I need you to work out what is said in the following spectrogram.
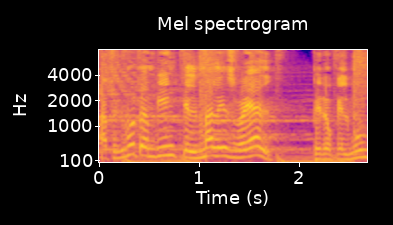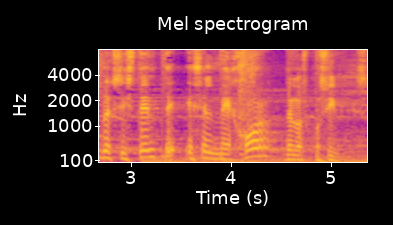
Afirmó también que el mal es real, pero que el mundo existente es el mejor de los posibles.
